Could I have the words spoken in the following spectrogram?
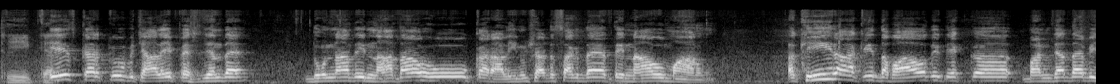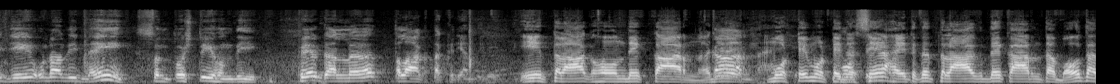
ਠੀਕ ਆ ਇਸ ਕਰਕੇ ਉਹ ਵਿਚਾਲੇ ਪਿਸ ਜਾਂਦਾ ਹੈ ਦੋਨਾਂ ਦੇ ਨਾ ਤਾਂ ਉਹ ਘਰ ਵਾਲੀ ਨੂੰ ਛੱਡ ਸਕਦਾ ਹੈ ਤੇ ਨਾ ਉਹ ਮਾਂ ਨੂੰ। ਅਖੀਰ ਆ ਕੇ ਦਬਾਅ ਉਹਦੇ ਤੇ ਇੱਕ ਬਣ ਜਾਂਦਾ ਵੀ ਜੇ ਉਹਨਾਂ ਦੀ ਨਹੀਂ ਸੰਤੁਸ਼ਟੀ ਹੁੰਦੀ ਫਿਰ ਗੱਲ ਤਲਾਕ ਤੱਕ ਜਾਂਦੀ ਰਹੀ। ਇਹ ਤਲਾਕ ਹੋਣ ਦੇ ਕਾਰਨ ਆ ਕਾਰਨ ਜਿਹੜੇ ਮੋٹے ਮੋٹے ਦੱਸੇ ਆ, ਹਜੇ ਤੱਕ ਤਲਾਕ ਦੇ ਕਾਰਨ ਤਾਂ ਬਹੁਤ ਆ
